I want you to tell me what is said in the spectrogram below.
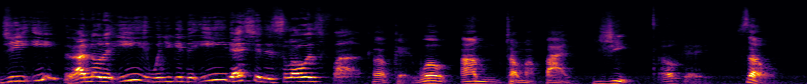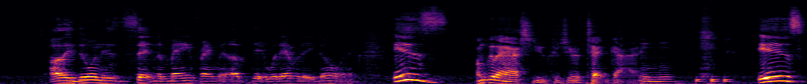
G ether. I know the E. When you get the E, that shit is slow as fuck. Okay, well, I'm talking about 5G. Okay. So, All they doing is setting the mainframe and update whatever they doing. is I'm gonna ask you because you're a tech guy. hmm Is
